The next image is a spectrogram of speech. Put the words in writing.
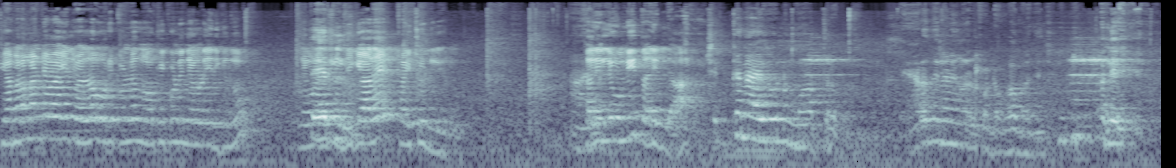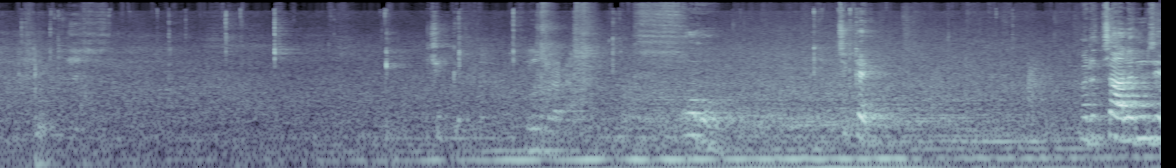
ക്യാമറമാന്റെ വായിൽ വെള്ളം ഓടിക്കൊണ്ട് നോക്കിക്കൊണ്ട് ഞങ്ങൾ ഇരിക്കുന്നു. ഞങ്ങൾ. ശ്രദ്ധിക്കാതെ കഴിച്ചുകൊണ്ടിരിക്കുന്നു തരില്ല ഉണ്ണി തരില്ല. ചിക്കൻ ആയതുകൊണ്ട് മാത്രം. വേറെ നില ഞങ്ങൾ കൊണ്ടുപോകാൻ പറഞ്ഞത് അല്ലേ? ചിക്കൻ. ഓ. ഒരു ചലഞ്ച്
